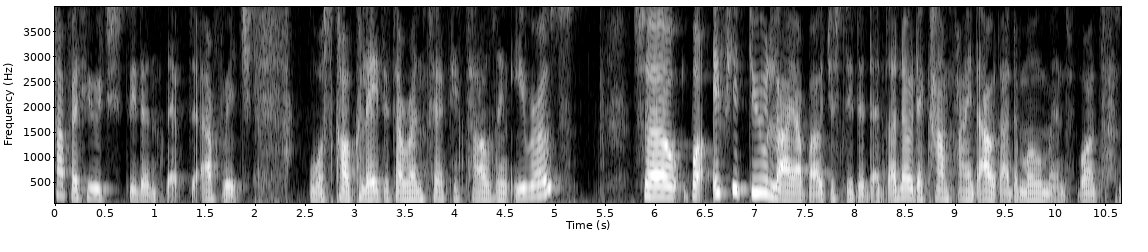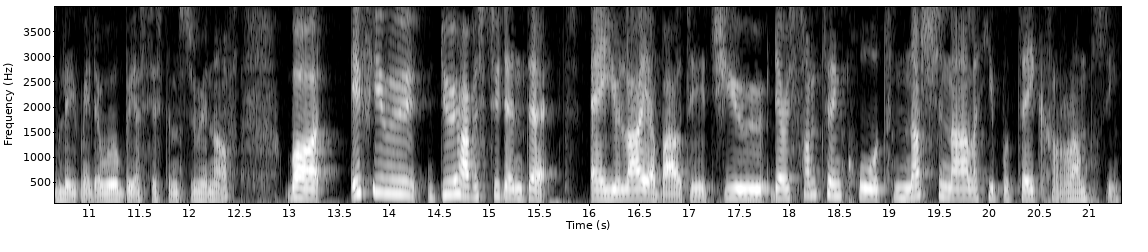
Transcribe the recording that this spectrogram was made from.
have a huge student debt. The average was calculated around 30,000 euros. So but if you do lie about your student debt i know they can't find out at the moment but believe me there will be a system soon enough. But if you do have a student debt and you lie about it you there is something called nationale hypotheekgarantie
